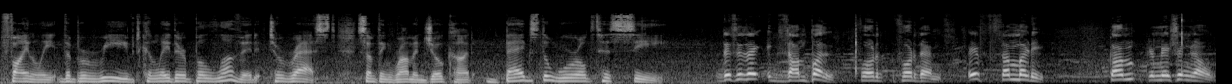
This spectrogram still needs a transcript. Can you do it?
Finally, the bereaved can lay their beloved to rest, something Raman Jokant begs the world to see. This is an example for, for them. If somebody come cremation ground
